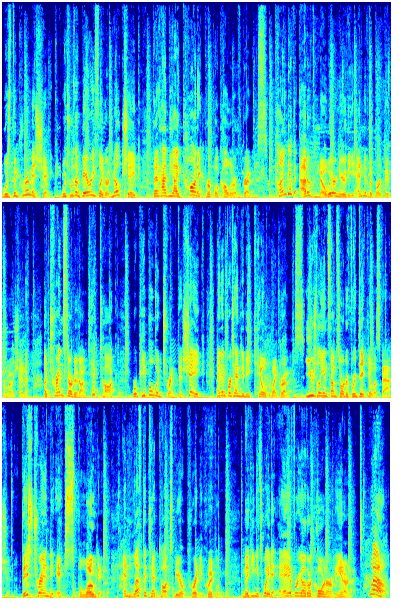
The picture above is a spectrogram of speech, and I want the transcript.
was the Grimace Shake, which was a berry flavored milkshake that had the iconic purple color of Grimace. Kind of out of nowhere near the end of the birthday promotion, a trend started on TikTok where people would drink the shake and then pretend to be killed by Grimace, usually in some sort of ridiculous fashion. This trend exploded and left the TikTok sphere pretty quickly, making its way to every other corner of the internet. Well,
